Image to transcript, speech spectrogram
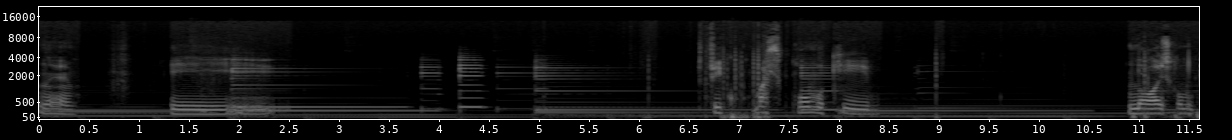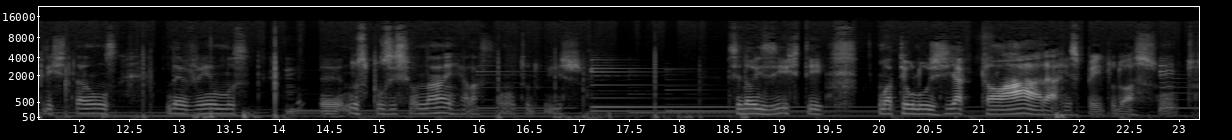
Né? E fico, mas como que nós como cristãos devemos eh, nos posicionar em relação a tudo isso. Se não existe uma teologia clara a respeito do assunto,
